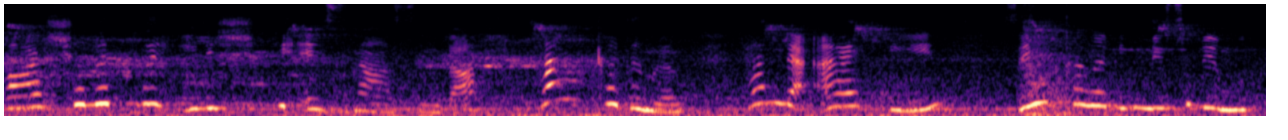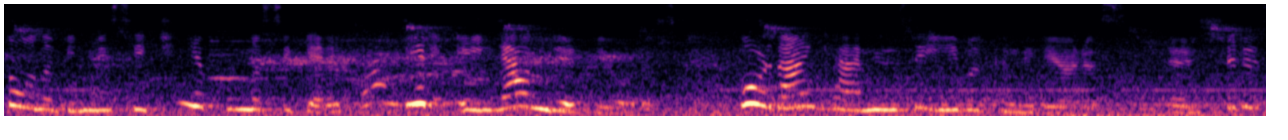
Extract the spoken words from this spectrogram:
karşılıklı ilişki esnasında hem kadının hem de erkeğin zevk alabilmesi ve mutlu olabilmesi için yapılması gereken bir eylemdir diyoruz. Buradan kendinize iyi bakın diliyoruz. Görüşürüz.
